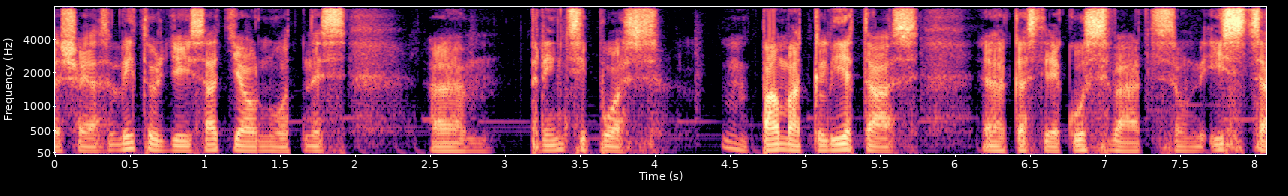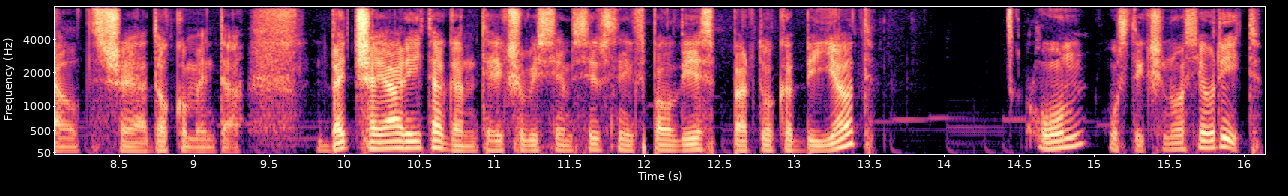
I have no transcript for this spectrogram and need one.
šajās liturģijas atjaunotnes um, principos, pamatlietās, uh, kas tiek uzsvērts un izcelts šajā dokumentā. Bet šajā rītā gan teikšu visiem sirsnīgs paldies par to, ka bijāt, un uz tikšanos jau rīt.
